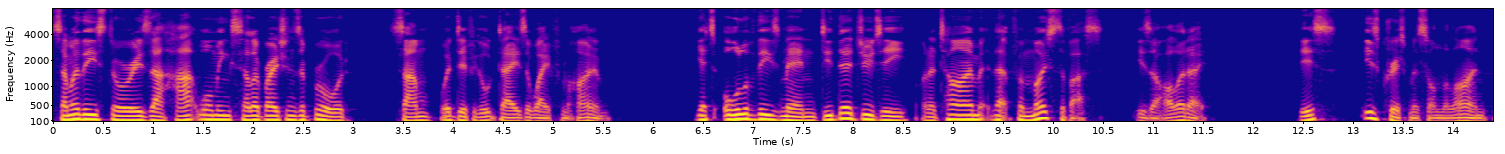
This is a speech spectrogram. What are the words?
Some of these stories are heartwarming celebrations abroad, some were difficult days away from home. Yet all of these men did their duty on a time that for most of us is a holiday. This is Christmas on the Line.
